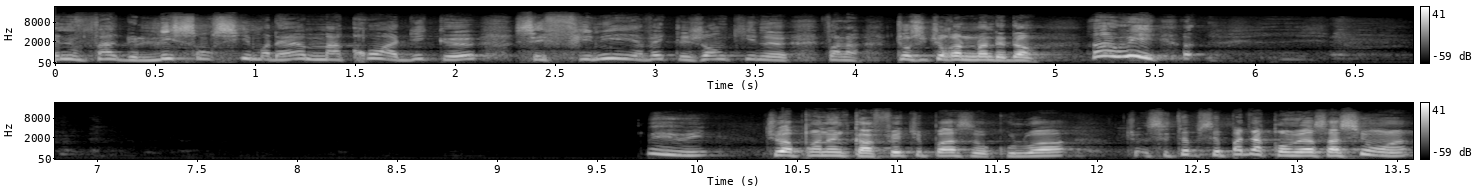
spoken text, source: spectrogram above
une vague de licenciements. D'ailleurs, Macron a dit que c'est fini avec les gens qui ne. Voilà, toi aussi, tu rentres dedans. Ah oui Oui, oui. Tu vas prendre un café, tu passes au couloir. Ce n'est pas de la conversation. Hein.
